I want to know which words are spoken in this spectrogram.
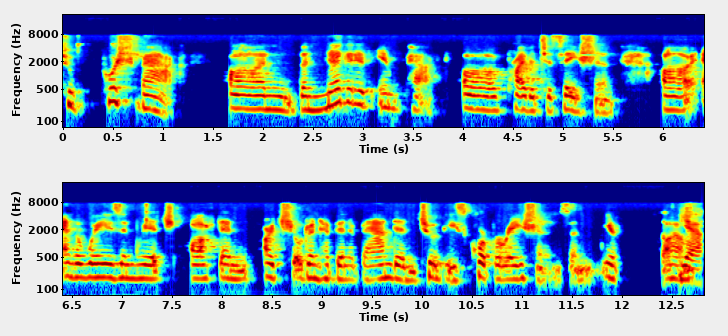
to push back on the negative impact of privatization uh, and the ways in which often our children have been abandoned to these corporations and, you know, um, yeah.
